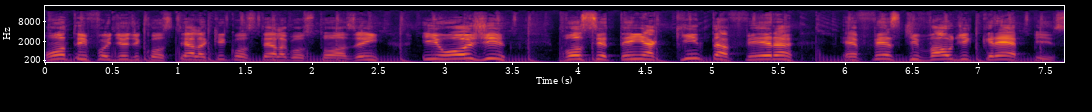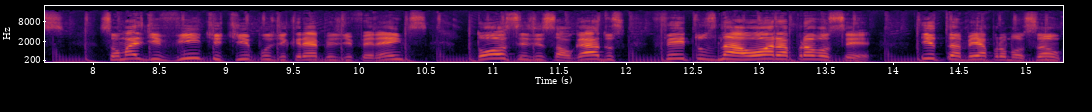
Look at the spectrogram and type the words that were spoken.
Ontem foi dia de costela, que costela gostosa, hein? E hoje você tem a quinta-feira, é Festival de Crepes. São mais de 20 tipos de crepes diferentes, doces e salgados, feitos na hora para você. E também a promoção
